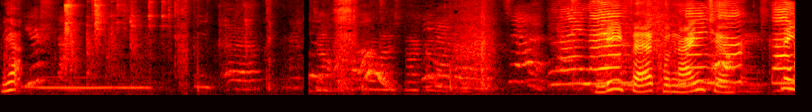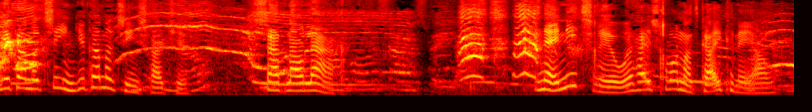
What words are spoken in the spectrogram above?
Ja. Lief hè, konijntje. Nee, je kan het zien. Je kan het zien, schatje. Staat nou laag. Nee, niet schreeuwen. Hij is gewoon aan het kijken naar jou.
